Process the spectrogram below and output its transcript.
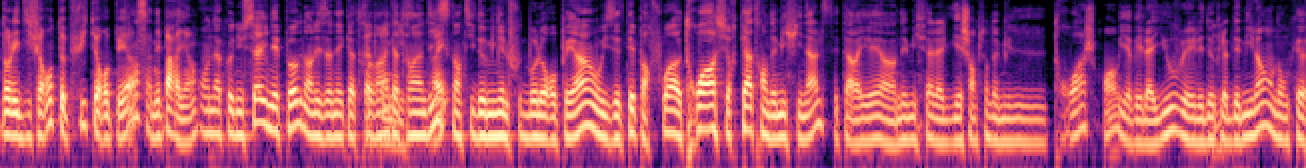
dans les différents top 8 européens. Ça n'est pas rien. On a connu ça à une époque, dans les années 80-90, 90, ouais. quand ils dominaient le football européen, où ils étaient parfois 3 sur 4 en demi-finale. C'est arrivé en demi-finale à la Ligue des Champions 2003, je crois, où il y avait la Juve et les deux clubs de Milan. Donc, euh,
